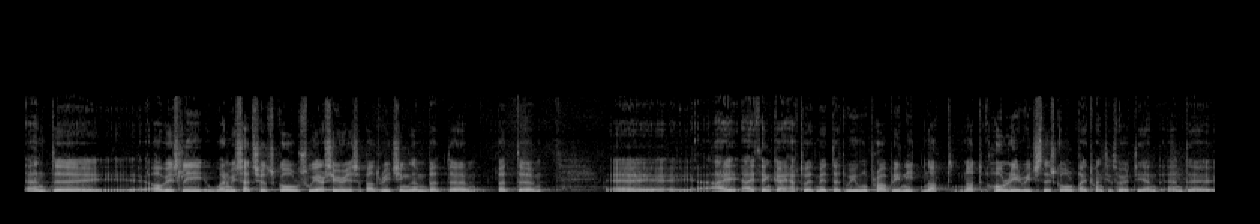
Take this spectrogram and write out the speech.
and uh, obviously, when we set such goals, we are serious about reaching them. But um, but um, I, I think I have to admit that we will probably need not, not wholly reach this goal by 2030, and, and uh,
